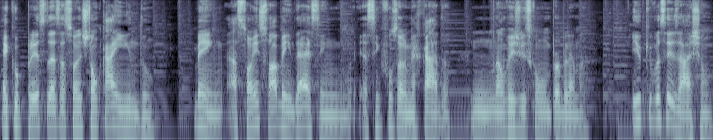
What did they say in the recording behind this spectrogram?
é que o preço das ações estão caindo. Bem, ações sobem e descem, é assim que funciona o mercado. Não vejo isso como um problema. E o que vocês acham?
